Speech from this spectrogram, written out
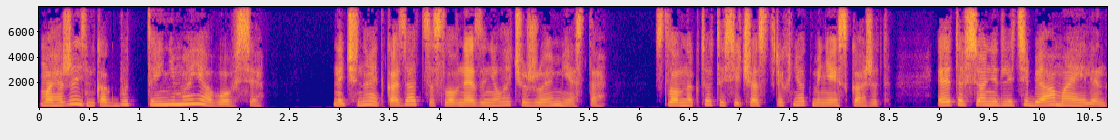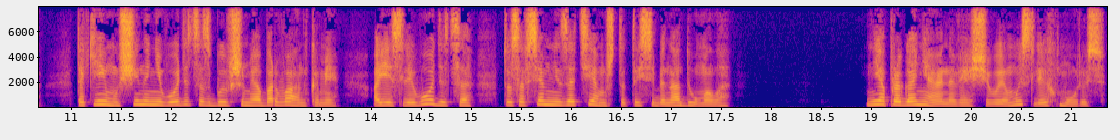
Моя жизнь как будто и не моя вовсе. Начинает казаться, словно я заняла чужое место. Словно кто-то сейчас стряхнет меня и скажет — это все не для тебя, Мейлин. Такие мужчины не водятся с бывшими оборванками, а если водятся, то совсем не за тем, что ты себе надумала. Я прогоняю навязчивые мысли и хмурюсь.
